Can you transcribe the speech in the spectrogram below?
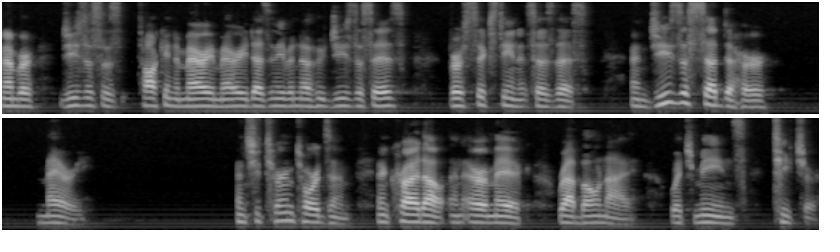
Remember, Jesus is talking to Mary. Mary doesn't even know who Jesus is. Verse 16, it says this And Jesus said to her, Mary. And she turned towards him and cried out in Aramaic, Rabboni, which means teacher.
